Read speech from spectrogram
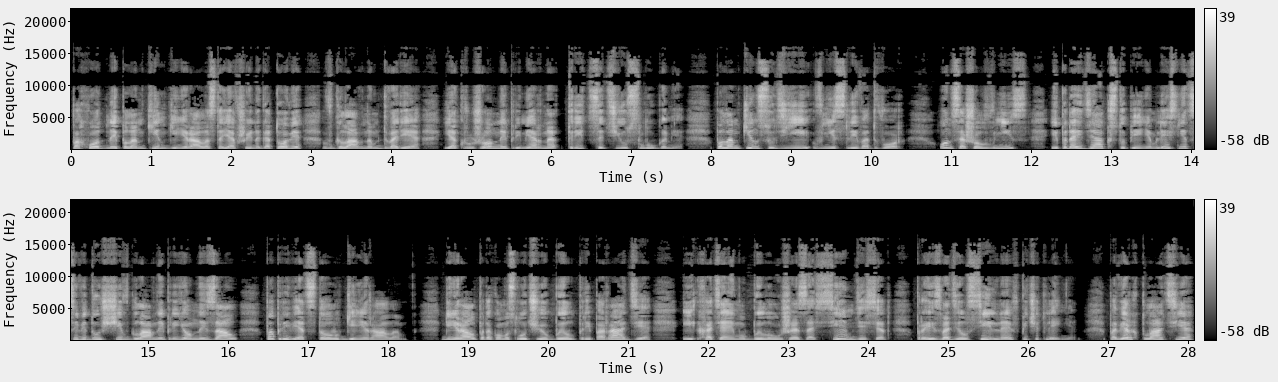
походный паланкин генерала, стоявший наготове в главном дворе и окруженный примерно тридцатью слугами. Паланкин судьи внесли во двор. Он сошел вниз и, подойдя к ступеням лестницы, ведущей в главный приемный зал, поприветствовал генерала. Генерал по такому случаю был при параде, и, хотя ему было уже за семьдесят, производил сильное впечатление. Поверх платья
